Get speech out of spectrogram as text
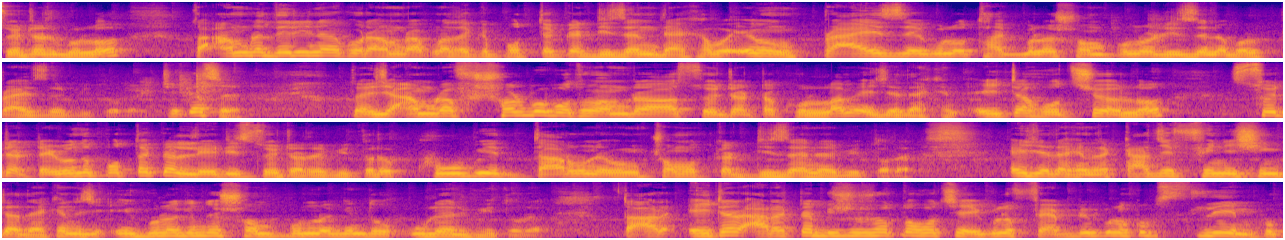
সোয়েটারগুলো। তো আমরা দেরি না করে আমরা আপনাদেরকে প্রত্যেকটা ডিজাইন দেখাবো এবং প্রাইস যেগুলো থাকবে সম্পূর্ণ রিজনেবল প্রাইসের ভিতরে, ঠিক আছে? তো এই যে আমরা সর্বপ্রথম আমরা সোয়েটারটা খুললাম, এই যে দেখেন, এইটা হচ্ছে হলো সোয়েটারটা কিন্তু প্রত্যেকটা লেডিস সোয়েটারের ভিতরে, খুবই দারুণ এবং চমৎকার ডিজাইনের ভিতরে। এই যে দেখেন কাজের ফিনিশিংটা দেখেন যে এগুলো কিন্তু সম্পূর্ণ কিন্তু উলের ভিতরে। তো আর এইটার আরেকটা বিশেষত্ব হচ্ছে, এগুলো ফ্যাব্রিকগুলো খুব স্লিম খুব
